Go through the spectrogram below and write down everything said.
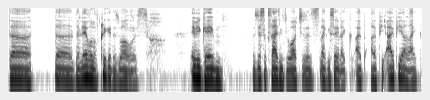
the the the level of cricket as well was every game was just exciting to watch. It was like you say, like IP, IPL, like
